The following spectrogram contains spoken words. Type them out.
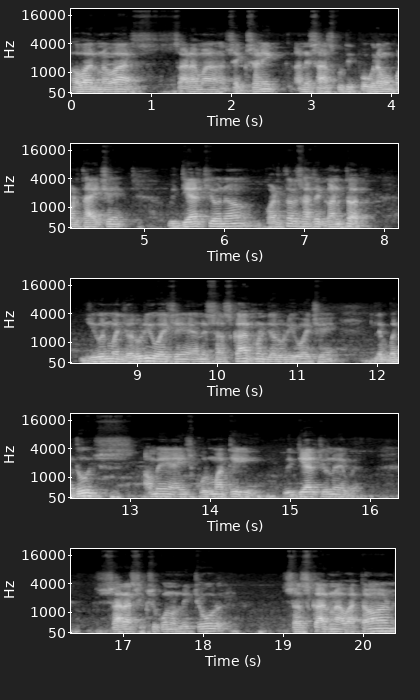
અવારનવાર શાળામાં શૈક્ષણિક અને સાંસ્કૃતિક પ્રોગ્રામો પણ થાય છે. વિદ્યાર્થીઓનો ભણતર સાથે ગણતર જીવનમાં જરૂરી હોય છે અને સંસ્કાર પણ જરૂરી હોય છે. એટલે બધું જ અમે અહીં સ્કૂલમાંથી વિદ્યાર્થીઓને સારા શિક્ષકોનો નિચોડ, સંસ્કારના વાતાવરણ,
